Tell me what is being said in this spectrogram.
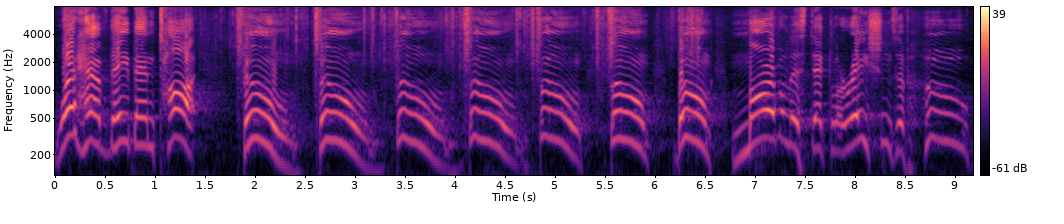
What have they been taught? Boom, boom, boom, boom, boom, boom, boom. Marvelous declarations of who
